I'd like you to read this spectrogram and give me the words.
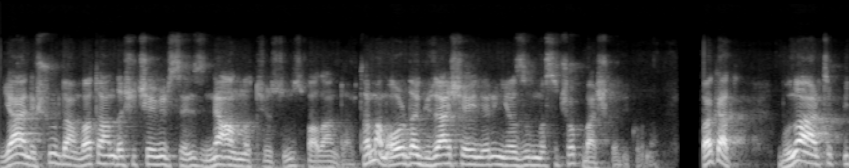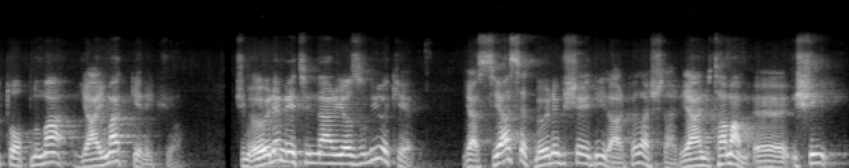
Yani şuradan vatandaşı çevirseniz ne anlatıyorsunuz falan der. Tamam orada güzel şeylerin yazılması çok başka bir konu. Fakat bunu artık bir topluma yaymak gerekiyor. Şimdi öyle metinler yazılıyor ki ya siyaset böyle bir şey değil arkadaşlar. Yani tamam e, işin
